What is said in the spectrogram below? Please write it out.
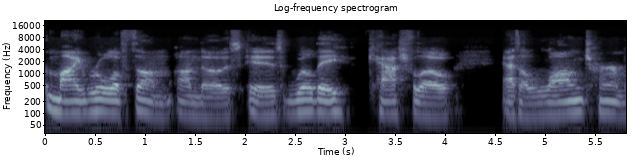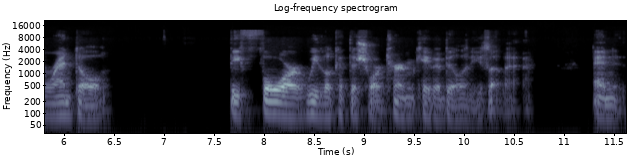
my rule of thumb on those is: will they cash flow as a long-term rental before we look at the short-term capabilities of it? And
